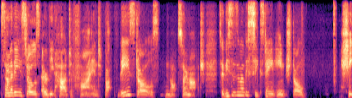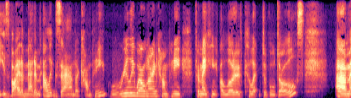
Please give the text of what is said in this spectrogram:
some of these dolls are a bit hard to find, but these dolls, not so much. So this is another 16 inch doll. She is by the Madame Alexander company, really well-known company for making a lot of collectible dolls. Um,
